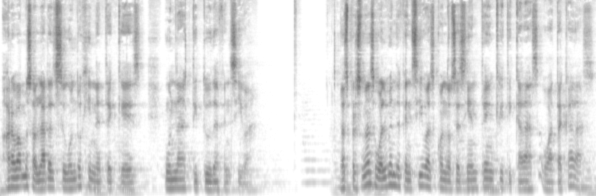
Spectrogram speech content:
Ahora vamos a hablar del segundo jinete que es una actitud defensiva. Las personas vuelven defensivas cuando se sienten criticadas o atacadas,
